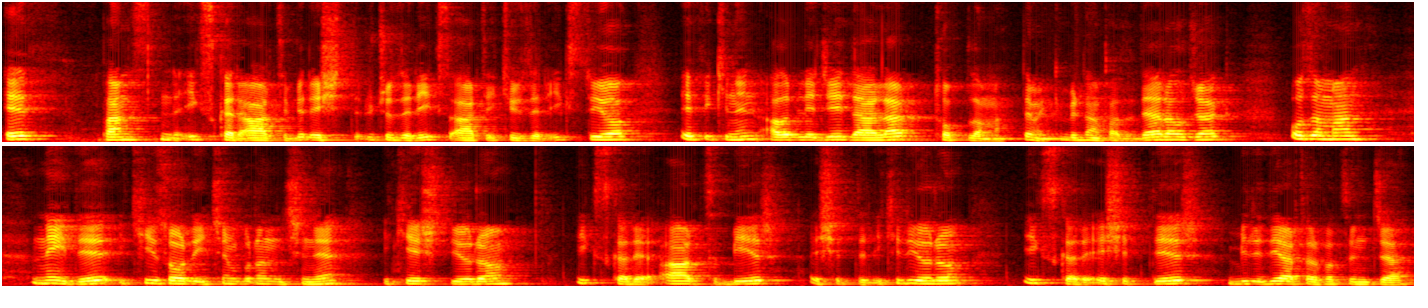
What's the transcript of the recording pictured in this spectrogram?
F parantezinde x kare artı 1 eşittir 3 üzeri x artı 2 üzeri x diyor. F2'nin alabileceği değerler toplamı. Demek ki birden fazla değer alacak. O zaman neydi? 2'yi sorduğu için bunun içine 2 eşitliyorum. x kare artı 1 eşittir 2 diyorum. x kare eşittir. 1'i diğer tarafa atınca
